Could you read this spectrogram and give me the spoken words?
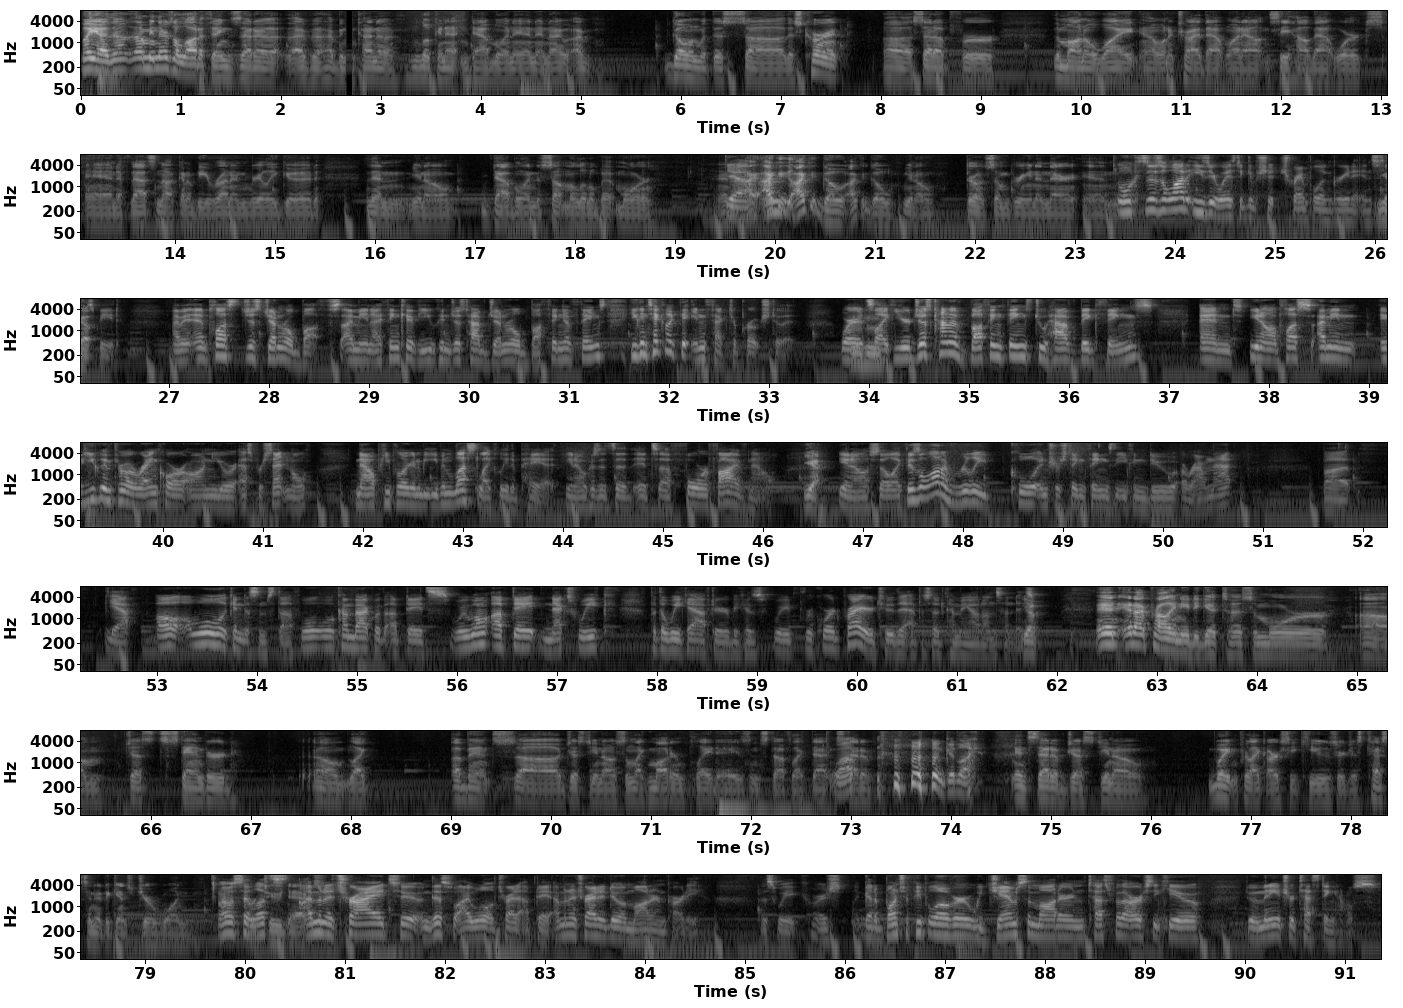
But yeah, there, I mean, there's a lot of things that uh, I've, I've been kind of looking at and dabbling in, and I, I'm going with this uh, this current uh, setup for the mono white, and I want to try that one out and see how that works. And if that's not going to be running really good, then you know dabble into something a little bit more. And Yeah, I, I could I could go I could go you know throwing some green in there and Well, because there's a lot of easier ways to give shit trample and green at instant Yep. speed. I mean, and plus just general buffs. I mean, I think if you can just have general buffing of things, you can take like the infect approach to it, where Mm-hmm. it's like you're just kind of buffing things to have big things, and you know, plus, I mean, if you can throw a rancor on your Esper Sentinel, now people are going to be even less likely to pay it, you know, because it's a it's a four or five now yeah you know so like there's a lot of really cool interesting things that you can do around that but yeah I'll, we'll look into some stuff. We'll, we'll come back with updates. We won't update next week but the week after because we record prior to the episode coming out on sundays. Yep. And and I probably need to get to some more um, just standard um, like events, uh, just you know some like modern play days and stuff like that well instead of good luck. instead of just you know waiting for like RCQs or just testing it against your one. i would say let's i'm gonna try to and this i will try to update i'm gonna try to do a modern party this week we're just get a bunch of people over we jam some modern test for the rcq do a miniature testing house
